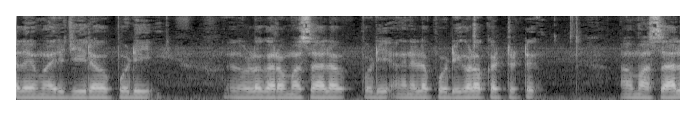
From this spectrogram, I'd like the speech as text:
അതേമാതിരി ജീരകപ്പൊടി ഉള്ള ഗരം മസാല പൊടി അങ്ങനെയുള്ള പൊടികളൊക്കെ ഇട്ടിട്ട് ആ മസാല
